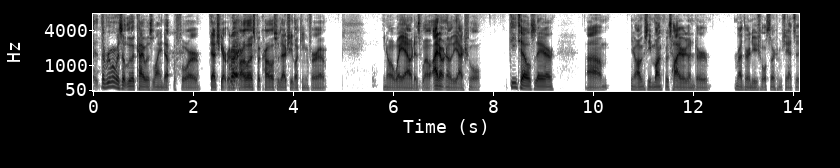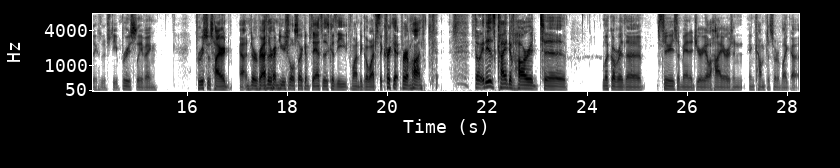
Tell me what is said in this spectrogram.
The rumor was that Luhukay was lined up before that she got rid right. of Carlos, but Carlos was actually looking for a, you know, a way out as well. I don't know the actual details there. Um, you know, obviously Monk was hired under rather unusual circumstances because of Steve Bruce leaving. Bruce was hired under rather unusual circumstances because he wanted to go watch the cricket for a month. so it is kind of hard to look over the series of managerial hires and, and come to sort of like a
